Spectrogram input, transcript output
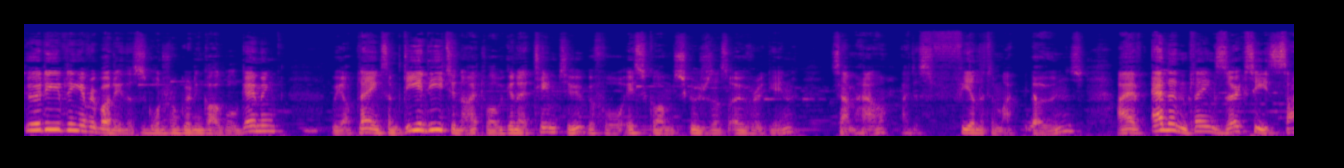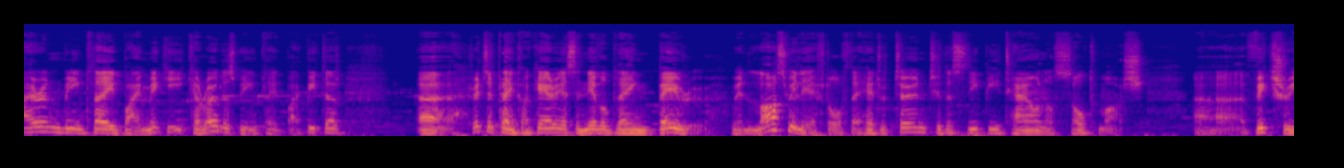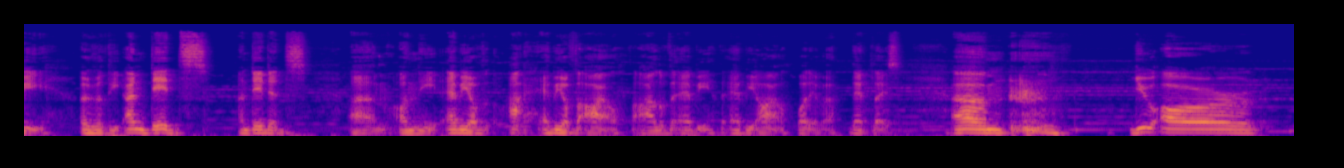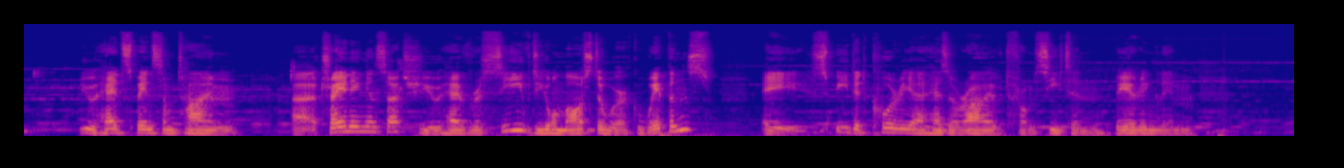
Good evening, everybody. This is Gordon from Grinning Gargoyle Gaming. We are playing some D&D tonight. Well, we're going to attempt to before Eskom screws us over again. Somehow. I just feel it in my bones. I have Alan playing Xerxes, Siren being played by Mickey, Carolus being played by Peter, uh, Richard playing Carcarius, and Neville playing Beirut. When last we left off, they had returned to the sleepy town of Saltmarsh. Uh, victory over the undeads, undeadeds, um, on the Abbey of uh, Abbey of the Isle, the Isle of the Abbey, the Abbey Isle, whatever that place. Um, you are you had spent some time uh, training and such. You have received your masterwork weapons. A speeded courier has arrived from Seaton, bearing them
